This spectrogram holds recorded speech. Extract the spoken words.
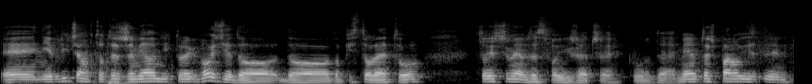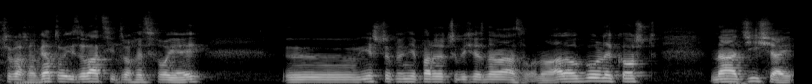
e, nie wliczam w to też, że miałem niektóre gwoździe do, do, do pistoletu. Co jeszcze miałem ze swoich rzeczy? Kurde. Miałem też paru, iz- y, przepraszam, wiatroizolacji trochę swojej. Yy, jeszcze pewnie parę rzeczy by się znalazło. No ale ogólny koszt na dzisiaj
